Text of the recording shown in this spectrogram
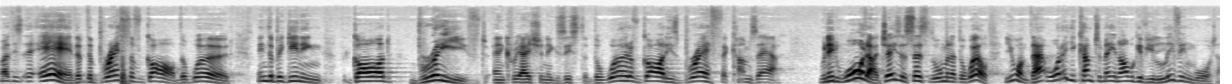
Right, this air, the, the breath of God, the Word. In the beginning, God breathed and creation existed. The Word of God is breath that comes out. We need water. Jesus says to the woman at the well, You want that water? You come to me and I will give you living water.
